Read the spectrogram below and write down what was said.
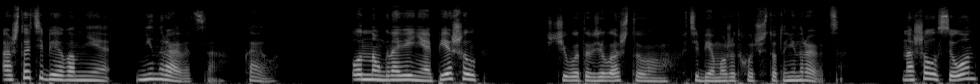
«А что тебе во мне не нравится, Кайл?» Он на мгновение опешил. «С чего ты взяла, что в тебе может хоть что-то не нравиться?» Нашелся он.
